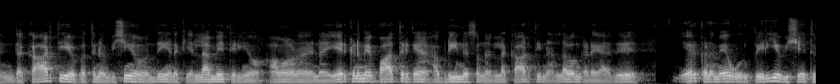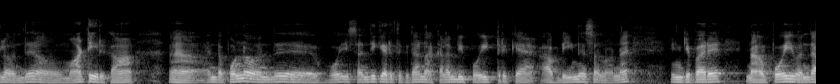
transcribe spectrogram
இந்த கார்த்தியை பற்றின விஷயம் வந்து எனக்கு எல்லாமே தெரியும். அவனை நான் ஏற்கனவே பார்த்துருக்கேன் அப்படின்னு சொன்னேன்ல கார்த்தி நல்லவன் கிடையாது. ஏற்கனவே ஒரு பெரிய விஷயத்தில் வந்து அவன் மாட்டியிருக்கான். அந்த பொண்ணை வந்து போய் சந்திக்கிறதுக்கு தான் நான் கிளம்பி போயிட்டுருக்கேன் அப்படின்னு சொன்னோன்னே இங்கே பாரு நான் போய் வந்து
